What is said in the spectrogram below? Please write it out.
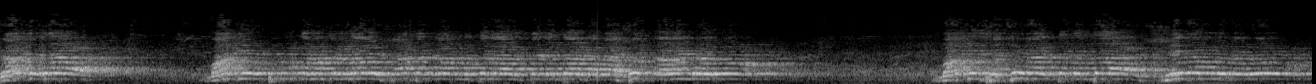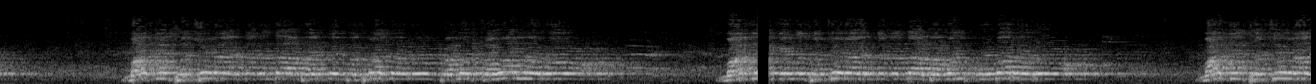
ರಾಜ್ಯದ ಮಾಜಿ ಉಪಮುಖ್ಯಮಂತ್ರಿಗಳು ಶಾಸಕರ ಮಿತ್ರರಾಗಿರ್ತಕ್ಕಂಥ ಡಾಕ್ಟರ್ ಅಶೋಕ್ ನಾರಾಯಣರವರು ಮಾಜಿ ಸಚಿವರಾಗಿರ್ತಕ್ಕಂಥ ಶ್ರೀರಾಮುಲುರವರು ಮಾಜಿ ಸಚಿವರಾಗಿರ್ತಕ್ಕಂಥ ಮೈತ್ರಿ ಬಸವರಾಜ್ ಅವರು ಪ್ರಮೋದ್ ಚವ್ಹಾಣ್ ಅವರು ಮಾಜಿ ಕೇಂದ್ರ ಸಚಿವರಾಗಿರ್ತಕ್ಕಂಥ ಭಗವಂತ್ ಕುಮಾರ್ ಅವರು ಮಾಜಿ ಸಚಿವರಾಗಿರ್ತಕ್ಕಂಥ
